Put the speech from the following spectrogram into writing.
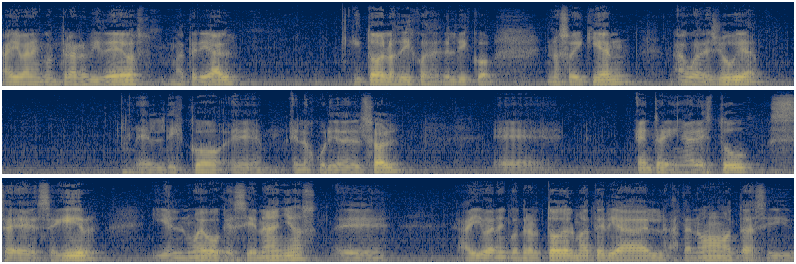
Ahí van a encontrar videos, material y todos los discos, desde el disco No Soy Quién, Agua de Lluvia, el disco eh, En la Oscuridad del Sol, eh, Entering Eres Tú, Se- Seguir, y el nuevo que es 100 años. eh, ahí van a encontrar todo el material, hasta notas y,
